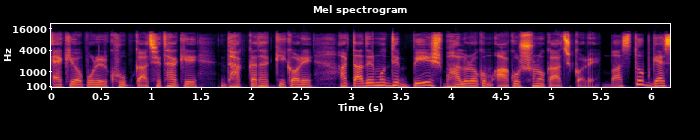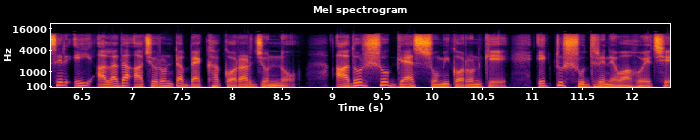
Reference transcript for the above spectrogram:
একে অপরের খুব কাছে থাকে, ধাক্কাধাক্কি করে, আর তাদের মধ্যে বেশ ভালো রকম আকর্ষণও কাজ করে। বাস্তব গ্যাসের এই আলাদা আচরণটা ব্যাখ্যা করার জন্য আদর্শ গ্যাস সমীকরণকে একটু শুধরে নেওয়া হয়েছে।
